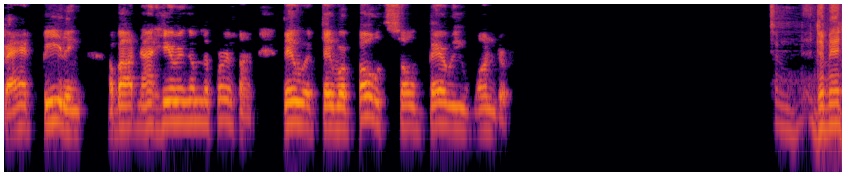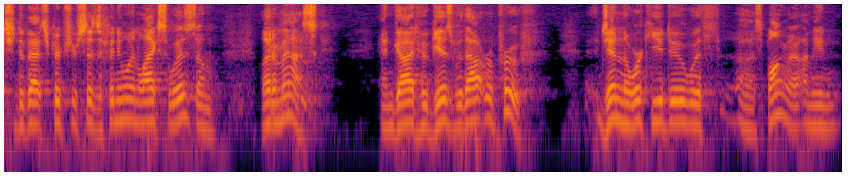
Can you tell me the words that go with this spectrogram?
bad feeling about not hearing them the first time. They were they were both so very wonderful. Some dimension to that scripture says, if anyone lacks wisdom, let him ask. And God who gives without reproof. Jen, the work you do with uh, Splunk, I mean,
